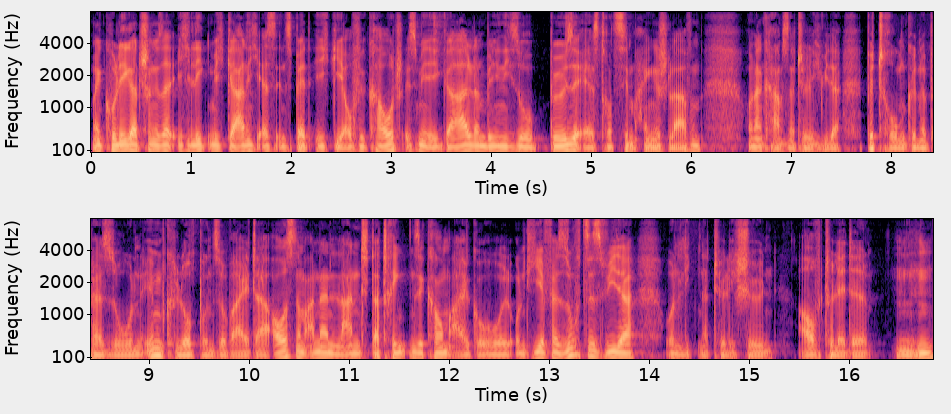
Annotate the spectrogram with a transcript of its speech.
Mein Kollege hat schon gesagt, ich lege mich gar nicht erst ins Bett, ich gehe auf die Couch, ist mir egal, dann bin ich nicht so böse, er ist trotzdem eingeschlafen. Und dann kam es natürlich wieder betrunkene Personen im Club und so weiter, aus einem anderen Land, da trinken sie kaum Alkohol. Und hier versucht sie es wieder und liegt natürlich schön auf Toilette, mhm,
